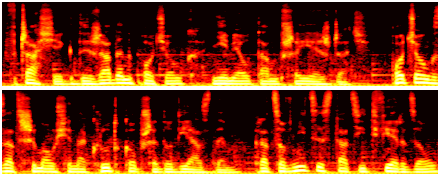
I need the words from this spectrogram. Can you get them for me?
w czasie, gdy żaden pociąg nie miał tam przejeżdżać. Pociąg zatrzymał się na krótko przed odjazdem. Pracownicy stacji twierdzą,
